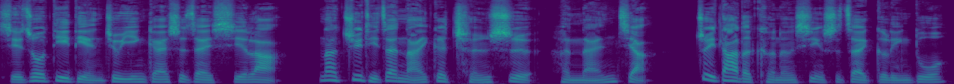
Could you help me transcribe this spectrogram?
写作地点就应该是在希腊，那具体在哪一个城市很难讲，最大的可能性是在哥林多。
